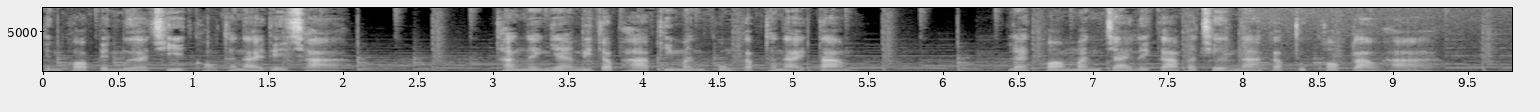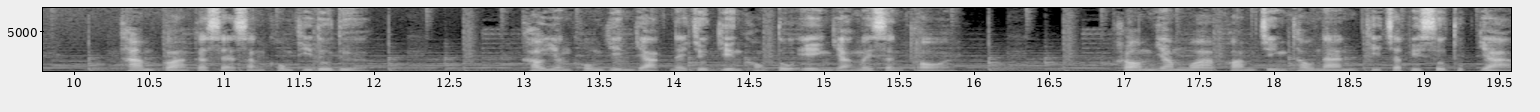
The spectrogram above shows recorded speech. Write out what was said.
ถึงความเป็นมืออาชีพของทนายเดชา ทั้งในแง่มิตรภาพที่มั่นคงกับทนายตั้มและความมั่นใจในการเผชิญหน้ากับทุกข้อกล่าวหา ท่ามกลางกระแสสังคมที่ดูเดือดเขายังคงยืนหยัดในจุดยืนของตัวเองอย่างไม่สั่นคลอนพร้อมย้ำว่าความจริงเท่านั้นที่จะพิสูจน์ทุกอย่าง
